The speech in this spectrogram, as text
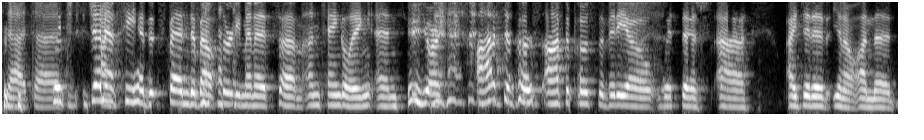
that uh, which Jen I, FT had to spend about 30 minutes um, untangling and New York. I'll have to post, I'll have to post the video with this. Uh, I did it, you know, on the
